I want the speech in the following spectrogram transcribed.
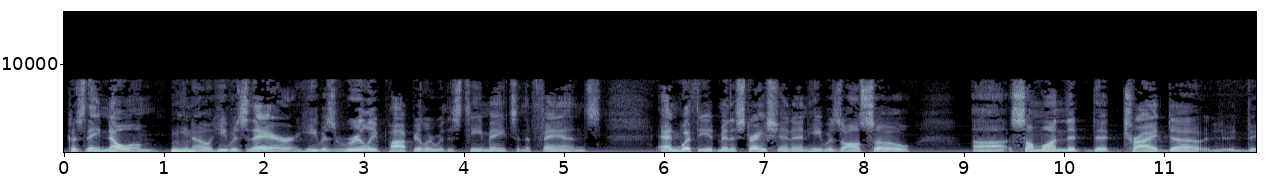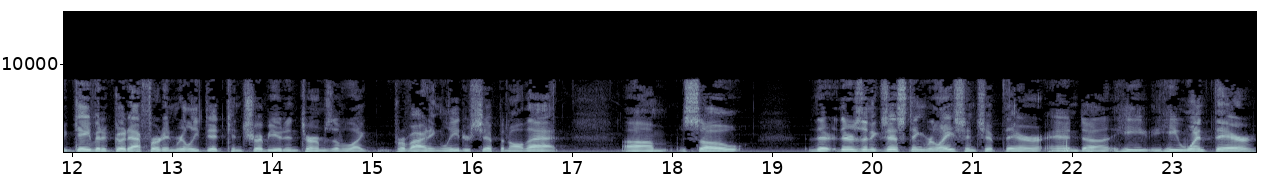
because they know him. Mm-hmm. You know, he was there. He was really popular with his teammates and the fans, and with the administration. And he was also uh, someone that that tried uh, gave it a good effort and really did contribute in terms of like providing leadership and all that. Um, so there, there's an existing relationship there, and uh, he he went there,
